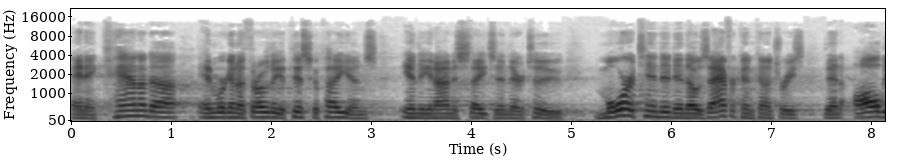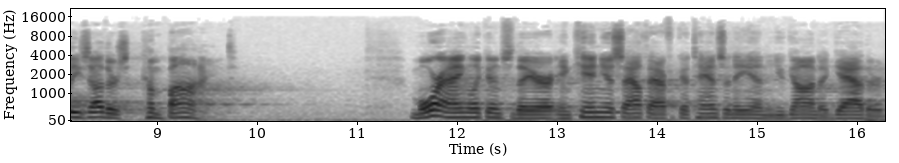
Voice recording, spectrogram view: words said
and in Canada, and we're going to throw the Episcopalians in the United States in there too. More attended in those African countries than all these others combined more Anglicans there in Kenya, South Africa, Tanzania, and Uganda gathered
